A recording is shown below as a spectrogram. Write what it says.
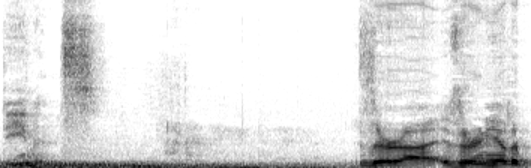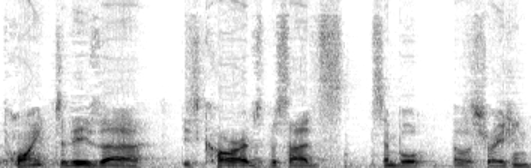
Demons. Is there uh, is there any other point to these uh, these cards besides simple illustration?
